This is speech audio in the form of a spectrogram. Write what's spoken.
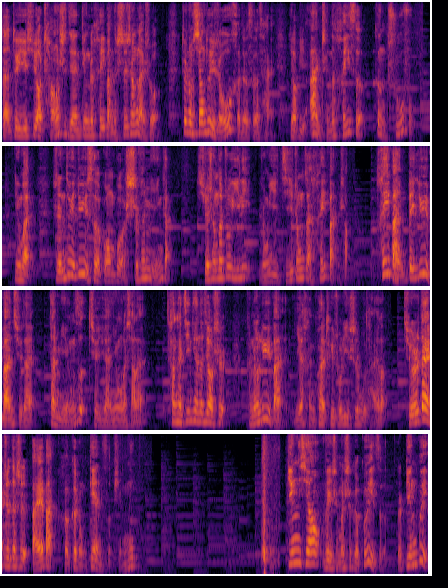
但对于需要长时间盯着黑板的师生来说，这种相对柔和的色彩要比暗沉的黑色更舒服。另外，人对绿色光波十分敏感，学生的注意力容易集中在黑板上。黑板被绿板取代，但名字却沿用了下来。看看今天的教室，可能绿板也很快退出历史舞台了，取而代之的是白板和各种电子屏幕。冰箱为什么是个柜子，而冰柜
